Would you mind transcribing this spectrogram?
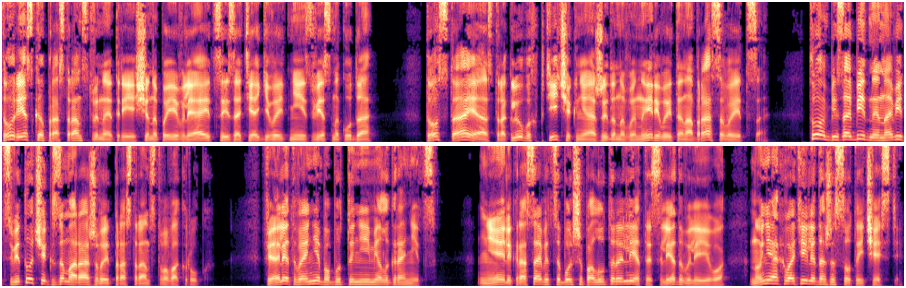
То резко пространственная трещина появляется и затягивает неизвестно куда – то стая остроклювых птичек неожиданно выныривает и набрасывается, то безобидный на вид цветочек замораживает пространство вокруг. Фиолетовое небо будто не имело границ. Не или красавицы больше полутора лет исследовали его, но не охватили даже сотой части.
